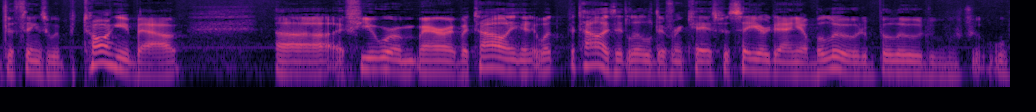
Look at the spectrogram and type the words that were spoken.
the things we've been talking about. Uh, if you were Mario Batali, and what Batali is a little different case, but say you're Daniel Boulud. Boulud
